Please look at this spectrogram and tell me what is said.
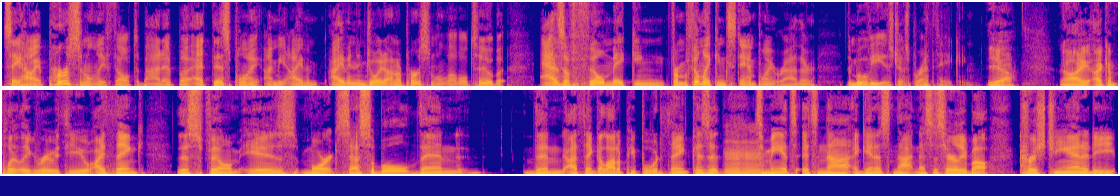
say how I personally felt about it. But at this point, I mean, I even I even enjoyed it on a personal level too. But as a filmmaking, from a filmmaking standpoint, rather, the movie is just breathtaking. Yeah. No, I, I completely agree with you. I think this film is more accessible than than I think a lot of people would think because it Mm-hmm. to me it's it's not again it's not necessarily about Christianity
